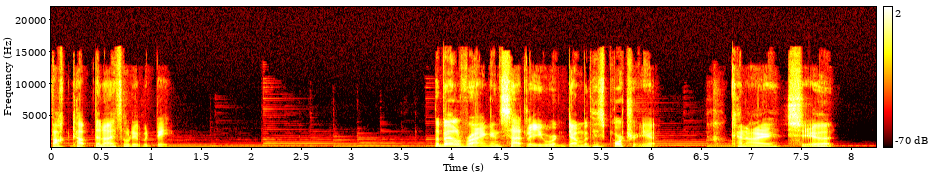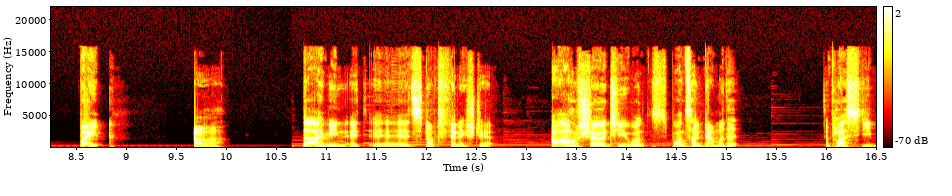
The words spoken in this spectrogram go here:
fucked up than I thought it would be. The bell rang, and sadly, you weren't done with his portrait yet. Can I see it? Wait! Uh, I mean, it, it's not finished yet. I'll show it to you once once I'm done with it. Plus, you,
